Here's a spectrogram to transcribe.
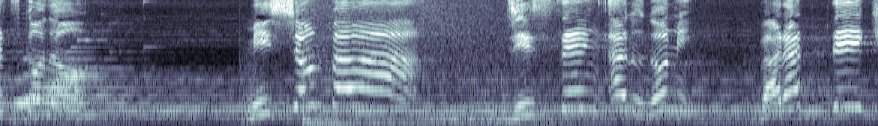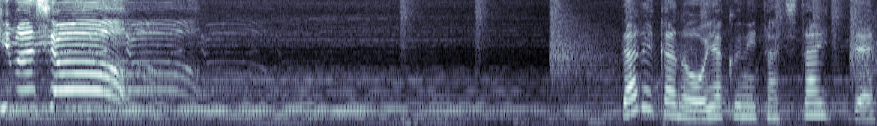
敦子のミッションパワー実践あるのみ笑っていきましょう。誰かのお役に立ちたいって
